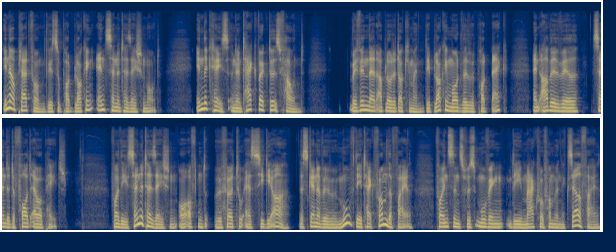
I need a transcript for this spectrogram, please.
In our platform, we support blocking and sanitization mode. In the case an attack vector is found, Within that uploaded document, the blocking mode will report back and AVI will send a default error page. For the sanitization, or often referred to as CDR, the scanner will remove the attack from the file, for instance removing the macro from an Excel file,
